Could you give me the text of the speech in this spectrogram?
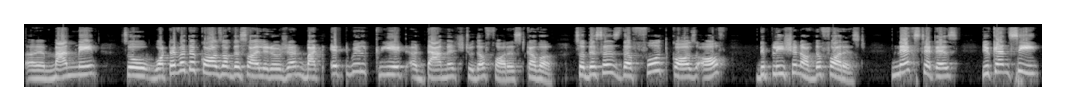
uh, man-made so whatever the cause of the soil erosion but it will create a damage to the forest cover. So this is the fourth cause of depletion of the forest. Next it is you can see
